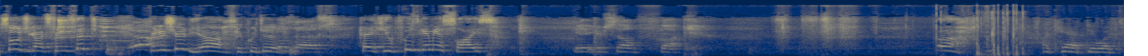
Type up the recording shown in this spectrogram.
So, did you guys finish it? Yeah. Finish it? Yeah, I think we did. Hey, can you please give me a slice? Get yourself fuck. Ugh, I can't do it.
